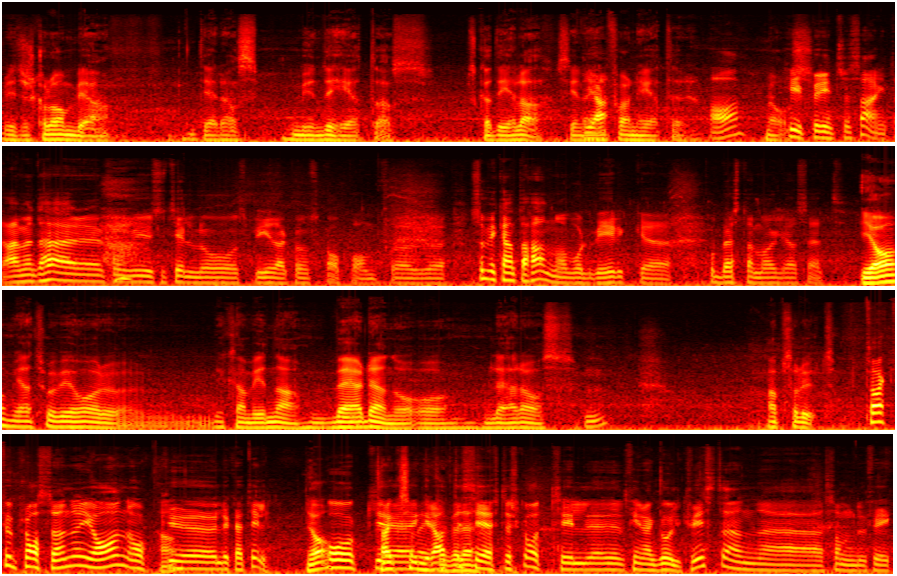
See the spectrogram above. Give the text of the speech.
British Columbia, deras myndighet alltså, ska dela sina Ja. erfarenheter Ja, med oss. hyperintressant. Ja, men det här får vi ju se till att sprida kunskap om för, eh, så vi kan ta hand om vårt virke på bästa möjliga sätt. Ja, jag tror vi, har, vi kan vinna värden och, och lära oss. Mm. Absolut. Tack för pratstunden Jan och Ja. eh, lycka till! Ja, och tack så eh, mycket för grattis det. i efterskott till eh, fina Guldkvisten eh, som du fick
